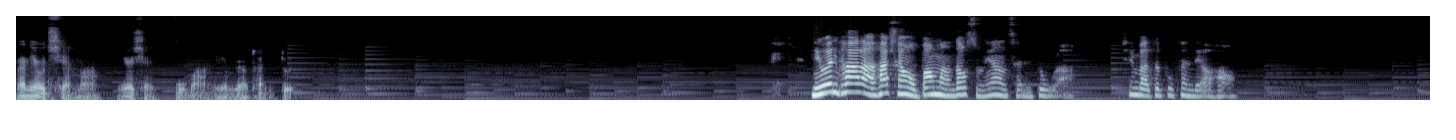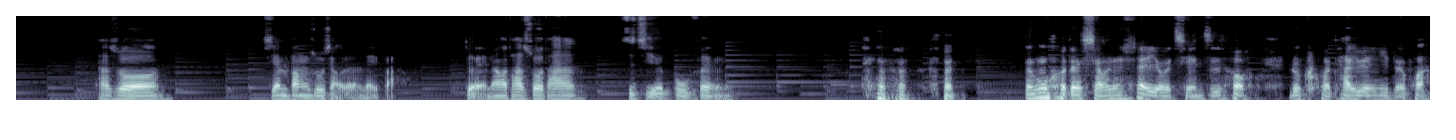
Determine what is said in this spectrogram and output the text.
那你有钱吗？你有钱付吗？你有没有团队？你问他了，他想我帮忙到什么样的程度啦？先把这部分聊好。他说，先帮助小人类吧。对，然后他说他自己的部分。等我的小人类有钱之后，如果他愿意的话，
